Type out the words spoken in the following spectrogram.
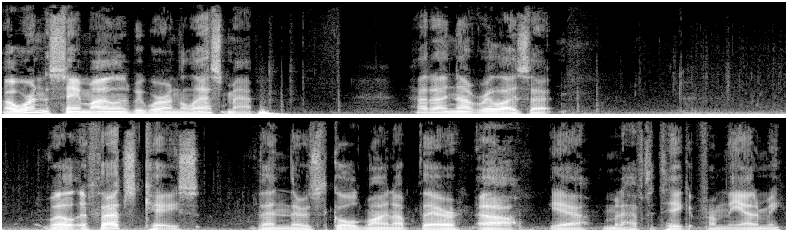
Oh, we're on the same island we were on the last map. How did I not realize that? Well, if that's the case, then there's the gold mine up there. Oh, yeah, I'm gonna have to take it from the enemy.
